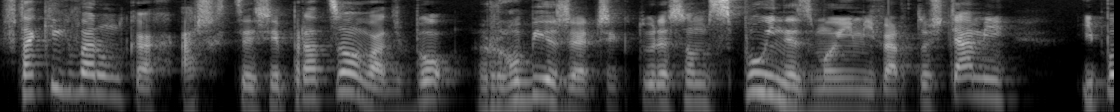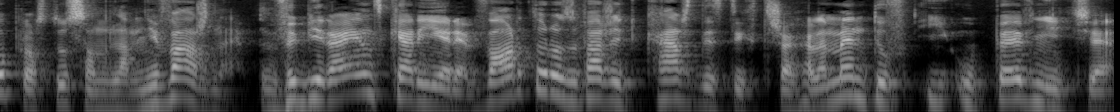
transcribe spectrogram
W takich warunkach aż chce się pracować, bo robię rzeczy, które są spójne z moimi wartościami, i po prostu są dla mnie ważne. Wybierając karierę, warto rozważyć każdy z tych trzech elementów i upewnić się,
